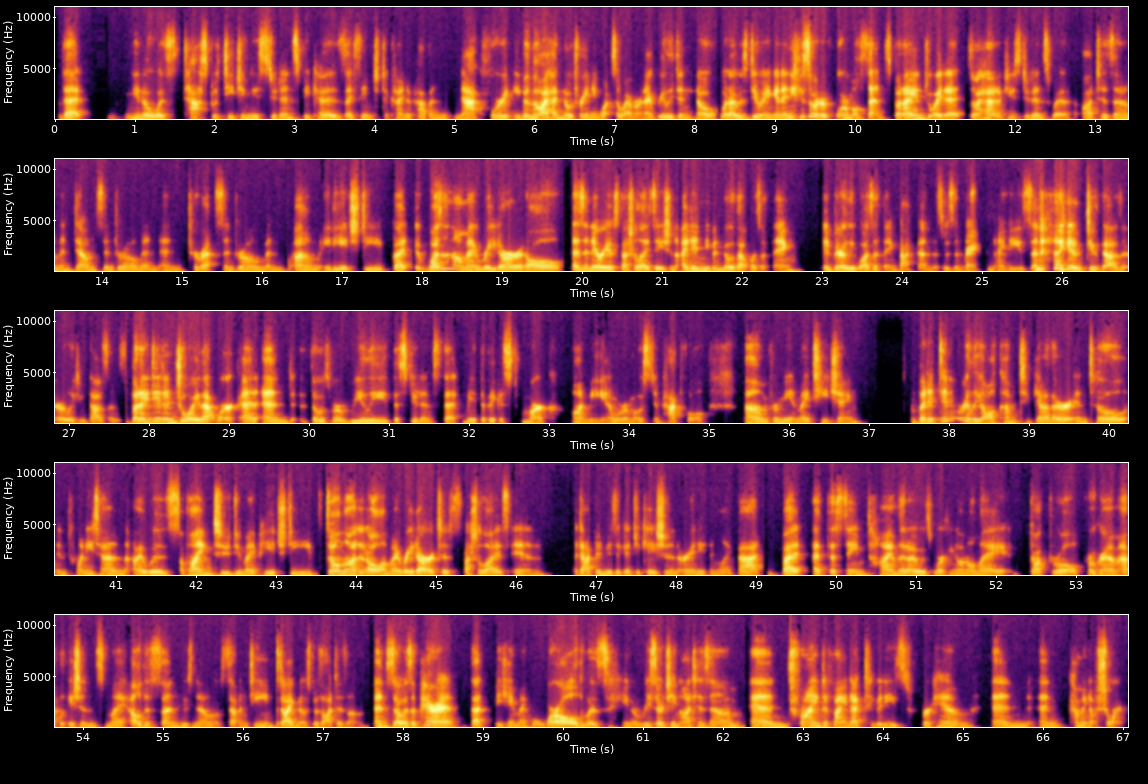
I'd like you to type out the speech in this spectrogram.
that you know was tasked with teaching these students because I seemed to kind of have a knack for it even though I had no training whatsoever and I really didn't know what I was doing in any sort of formal sense but I enjoyed it. So I had a few students with autism and down syndrome and and Tourette syndrome and um, ADHD but it wasn't on my radar at all as an area of specialization. I didn't even know that was a thing It barely was a thing back then. This was in the 90s and you know, 2000, early 2000s. But I did enjoy that work. And, and those were really the students that made the biggest mark on me and were most impactful um, for me in my teaching but it didn't really all come together until in 2010 i was applying to do my phd still not at all on my radar to specialize in adapted music education or anything like that. But at the same time that i was working on all my doctoral program applications my eldest son who's now 17 was diagnosed with autism. And so as a parent that became my whole world was you know researching autism and trying to find activities for him and and coming up short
